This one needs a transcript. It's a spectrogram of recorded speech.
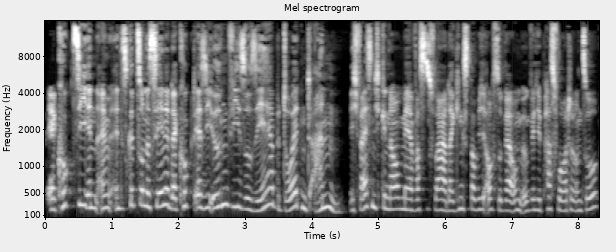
Er guckt sie in einem, es gibt so eine Szene, da guckt er sie irgendwie so sehr bedeutend an. Ich weiß nicht genau mehr, was es war. Da ging es, glaube ich, auch sogar um irgendwelche Passworte und so.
